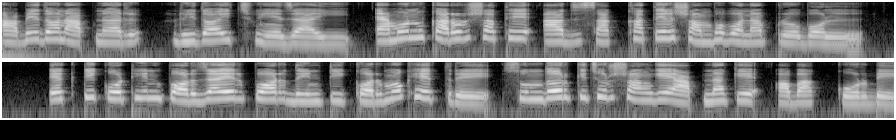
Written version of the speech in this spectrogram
আবেদন আপনার হৃদয় ছুঁয়ে যায়। এমন কারোর সাথে আজ সাক্ষাতের সম্ভাবনা প্রবল। একটি কঠিন পর্যায়ের পর দিনটি কর্মক্ষেত্রে সুন্দর কিছুর সঙ্গে আপনাকে অবাক করবে।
